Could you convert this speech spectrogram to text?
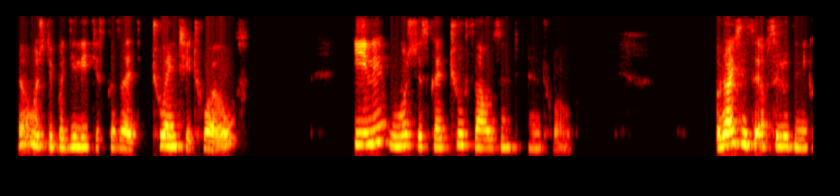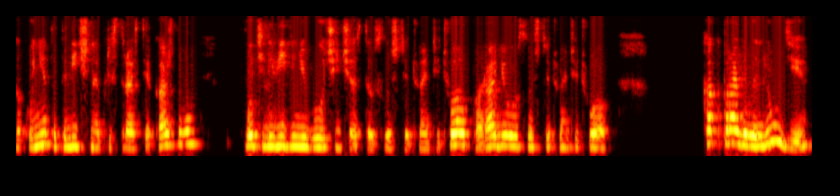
Да, вы можете поделить и сказать 2012, или вы можете сказать 2012. Разницы абсолютно никакой нет, это личное пристрастие каждого. По телевидению вы очень часто услышите 2012, по радио услышите 2012. Как правило, люди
